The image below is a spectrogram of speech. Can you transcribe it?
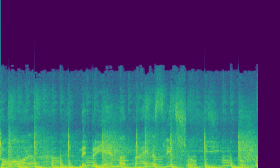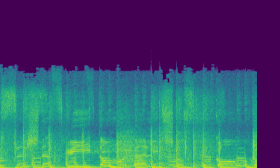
хора ме приемат най-различно и обсъждат скрито моята личност. Колко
